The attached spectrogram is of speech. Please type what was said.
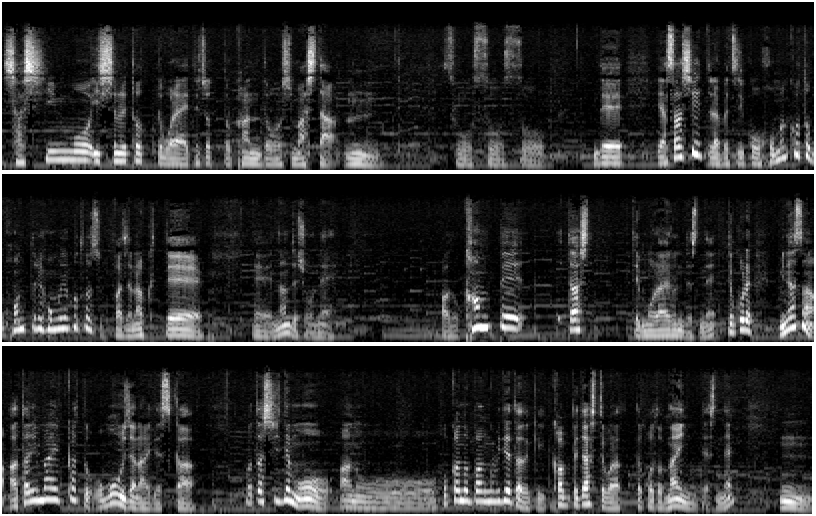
写真も一緒に撮ってもらえてちょっと感動しました、うん、そうそうそう。で優しいってのは別にこう褒め言葉本当に褒め言葉じゃなくて、えー、でしょうね。あのカンペ出してもらえるんですね。でこれ皆さん当たり前かと思うじゃないですか。私でも、あのー、他の番組出た時カンペ出してもらったことないんですね。うん。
